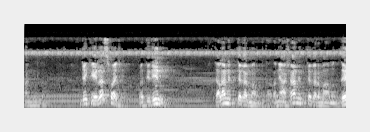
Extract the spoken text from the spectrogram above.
सांगितलं. जे केलंच पाहिजे प्रतिदिन. त्याला नित्यकर्मा म्हणतात. आणि अशा नित्यकर्मामध्ये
